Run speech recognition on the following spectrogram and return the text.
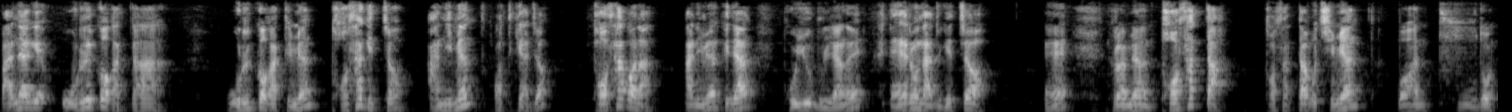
만약에 오를 것 같다. 오를 것 같으면 더 사겠죠. 아니면 어떻게 하죠? 더 사거나 아니면 그냥 보유 물량을 그대로 놔두겠죠. 예? 그러면 더 샀다. 더 샀다고 치면 뭐 한 두 돈,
